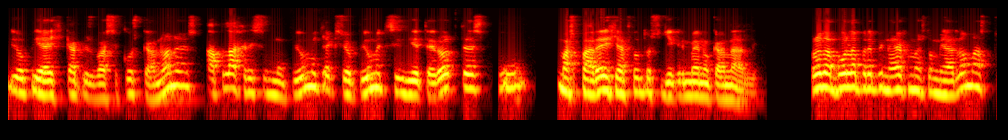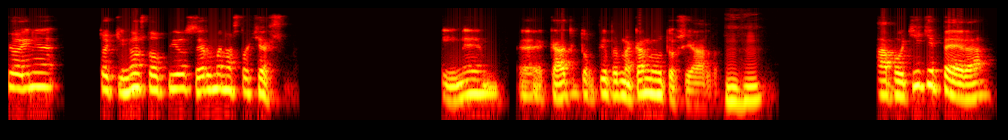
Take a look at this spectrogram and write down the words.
η οποία έχει κάποιους βασικούς κανόνες, απλά χρησιμοποιούμε και αξιοποιούμε τις ιδιαιτερότητες που μας παρέχει αυτό το συγκεκριμένο κανάλι. Πρώτα απ' όλα πρέπει να έχουμε στο μυαλό μας ποιο είναι το κοινό στο οποίο θέλουμε να στοχεύσουμε. Είναι ε, κάτι το οποίο πρέπει να κάνουμε ούτως ή Από εκεί και πέρα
